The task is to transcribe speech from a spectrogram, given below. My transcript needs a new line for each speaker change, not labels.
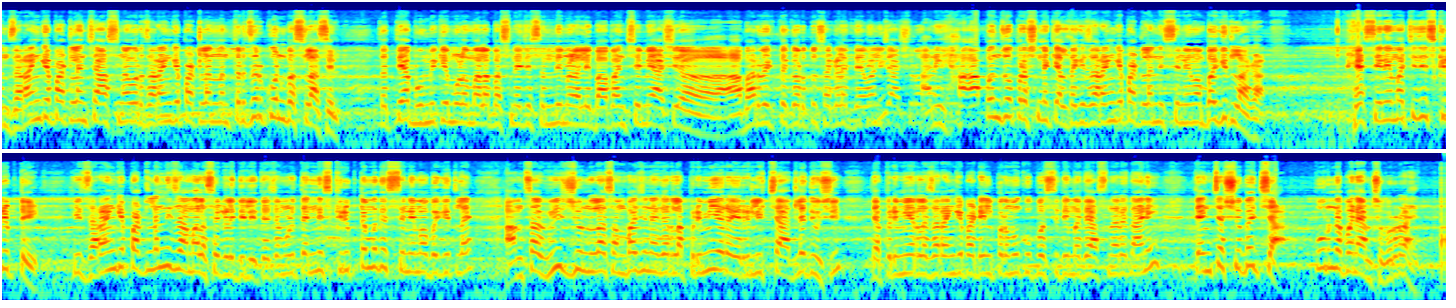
पण जरांगे पाटलांच्या आसनावर जरांगे पाटलांनंतर जर कोण बसला असेल तर त्या भूमिकेमुळे मला बसण्याची संधी मिळाली. बाबांचे मी अशी अ, आभार व्यक्त करतो सगळ्या देवांचे आशीर्वाद. आणि हा आपण जो प्रश्न केला होता की जरांगे पाटलांनी सिनेमा बघितला का? ह्या सिनेमाची जी स्क्रिप्ट आहे ही जरांगे पाटलांनीच आम्हाला सगळी दिली. त्याच्यामुळे त्यांनी स्क्रिप्टमध्येच सिनेमा बघितला आहे आमचा वीस जूनला संभाजीनगरला प्रीमियर आहे रिलीजच्या आदल्या दिवशी. त्या प्रीमियरला जरांगे पाटील प्रमुख उपस्थितीमध्ये असणार आहेत आणि त्यांच्या शुभेच्छा पूर्णपणे आमच्याबरोबर आहेत.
